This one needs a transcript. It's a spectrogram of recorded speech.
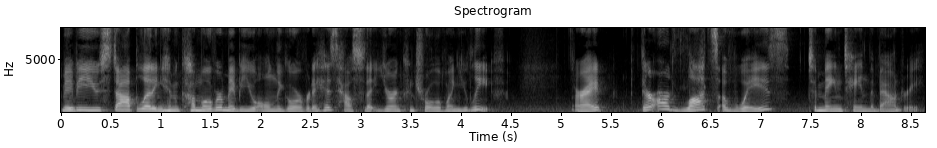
maybe you stop letting him come over. Maybe you only go over to his house so that you're in control of when you leave. All right. There are lots of ways to maintain the boundary,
